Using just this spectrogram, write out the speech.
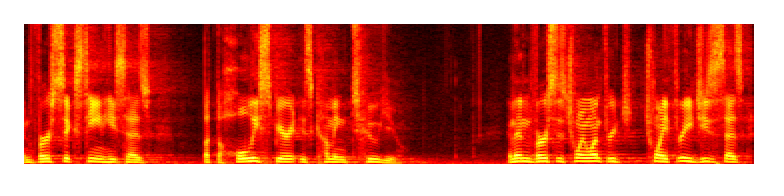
In verse 16, he says, But the Holy Spirit is coming to you. And then verses 21 through 23, Jesus says,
